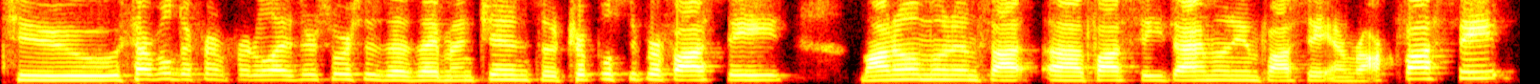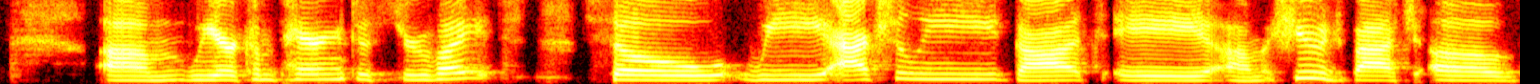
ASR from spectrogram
to several different fertilizer sources, as I mentioned. So triple superphosphate, monoammonium uh, phosphate, diammonium phosphate, and rock phosphate. Um, we are comparing to struvite. So we actually got a um, huge batch of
